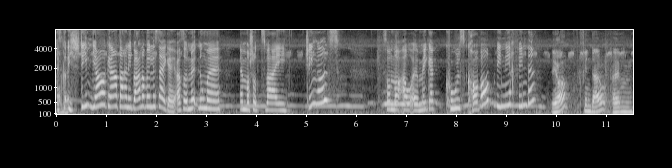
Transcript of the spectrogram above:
Es stimmt, ja, genau, das wollte ich auch noch sagen. Also nicht nur haben wir schon zwei Jingles, sondern auch ein mega cooles Cover, wie ich finde. Ja, ich finde auch. Ähm,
